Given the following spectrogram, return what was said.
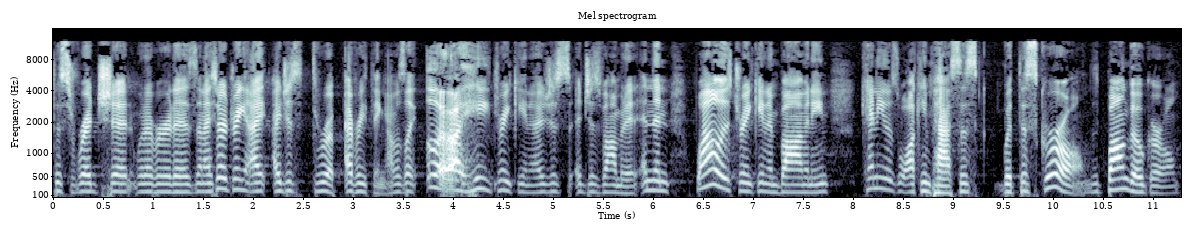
this red shit, whatever it is." And I started drinking. I, I just threw up everything. I was like, "Ugh, I hate drinking." I just I just vomited. And then while I was drinking and vomiting, Kenny was walking past this with this girl, this bongo girl,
